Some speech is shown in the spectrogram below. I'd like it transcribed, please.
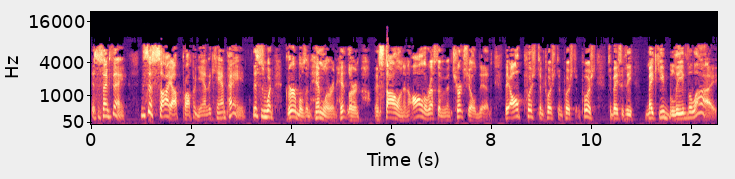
It's the same thing. This is a psyop propaganda campaign. This is what Goebbels and Himmler and Hitler and, and, Stalin and all the rest of them and Churchill did. They all pushed and pushed and pushed and pushed to basically make you believe the lie.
